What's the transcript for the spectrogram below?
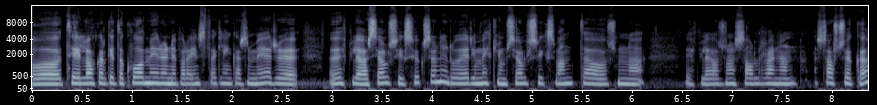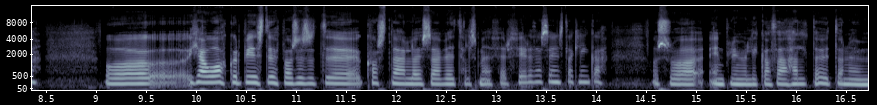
Og til okkar geta komið í rauninni bara einstaklingar sem eru að upplefa sjálfsvíks hugsanir og eru í miklum sjálfsvíks vanda og svona upplefa svona sálrænan sásöka. Og hjá okkur býðist upp á kostnæðalösa viðtalsmeðferð fyrir þessa einstaklinga og svo einblýmum við líka á það að halda utanum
